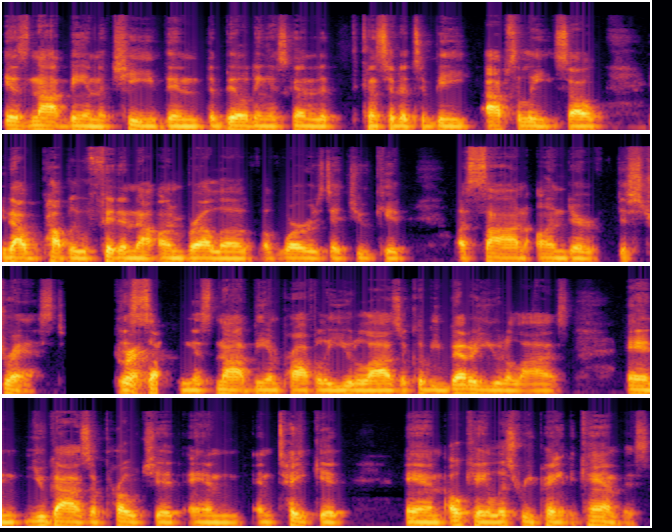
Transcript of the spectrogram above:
is not being achieved, then the building is going to considered to be obsolete. So, you know, probably would fit in that umbrella of, of words that you could assign under distressed. Correct. It's something that's not being properly utilized or could be better utilized. And you guys approach it and and take it and okay, let's repaint the canvas.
